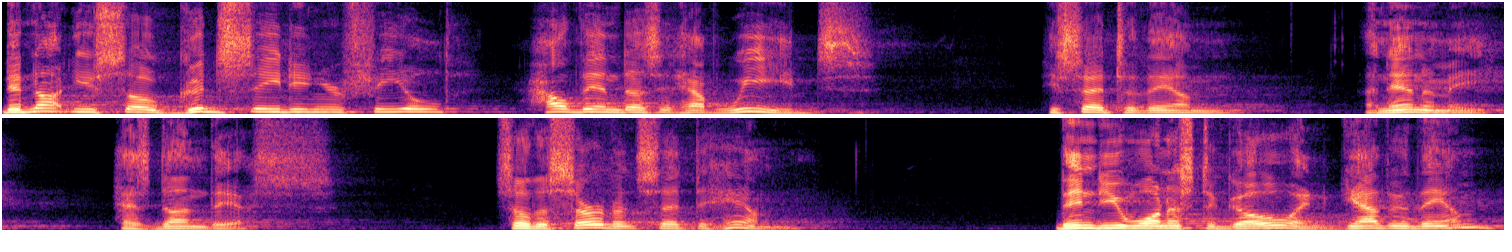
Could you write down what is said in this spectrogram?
did not you sow good seed in your field? How then does it have weeds? He said to them, An enemy has done this. So the servant said to him, Then do you want us to go and gather them?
